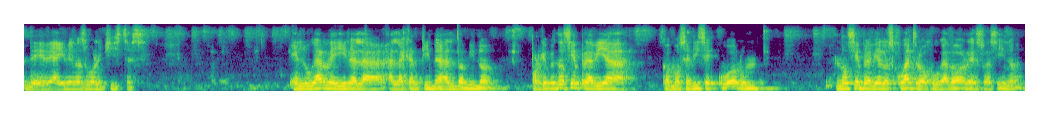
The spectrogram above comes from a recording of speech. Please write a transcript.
de, ahí de los bolichistas, en lugar de ir a la, cantina al dominó, porque pues no siempre había, como se dice, quórum, no siempre había los cuatro jugadores o así, ¿no?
